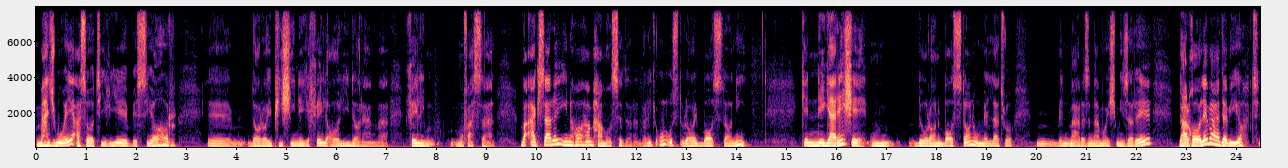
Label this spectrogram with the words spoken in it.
مجموعه اساتیری بسیار دارای پیشینه خیلی عالی دارن و خیلی مفصل و اکثر اینها هم حماسه دارن. برای اینکه اون اسطوره های باستانی که نگرش اون دوران باستان اون ملت رو به معرض نمایش می‌ذاره در قالب ادبیات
